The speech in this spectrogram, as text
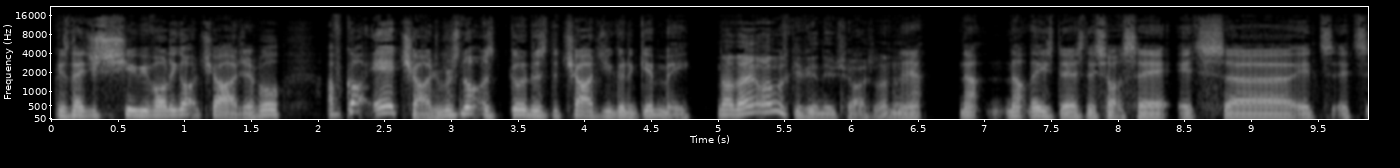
Because they just assume you've already got a charger. Well, I've got a charger, but it's not as good as the charger you're going to give me. No, they always give you a new charger, don't they? Yeah, not not these days. They sort of say it's uh, it's it's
